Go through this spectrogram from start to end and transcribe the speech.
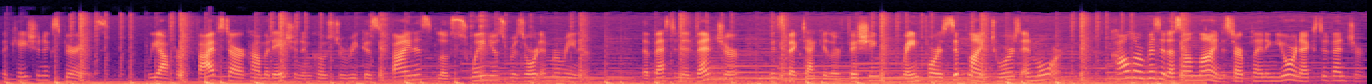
vacation experience. We offer five star accommodation in Costa Rica's finest Los Sueños Resort and Marina. The best in adventure with spectacular fishing, rainforest zipline tours, and more. Call or visit us online to start planning your next adventure.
